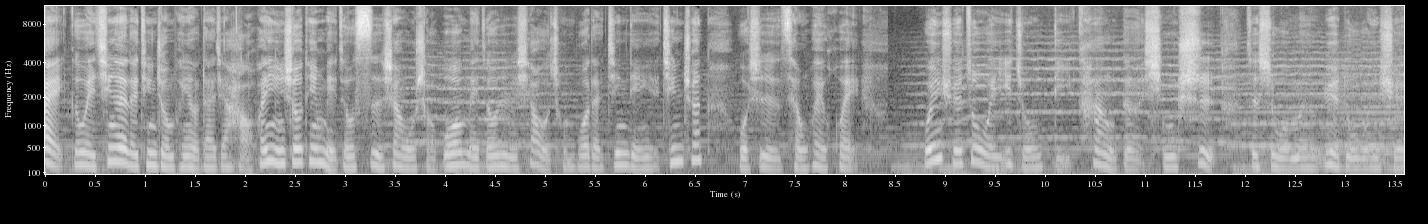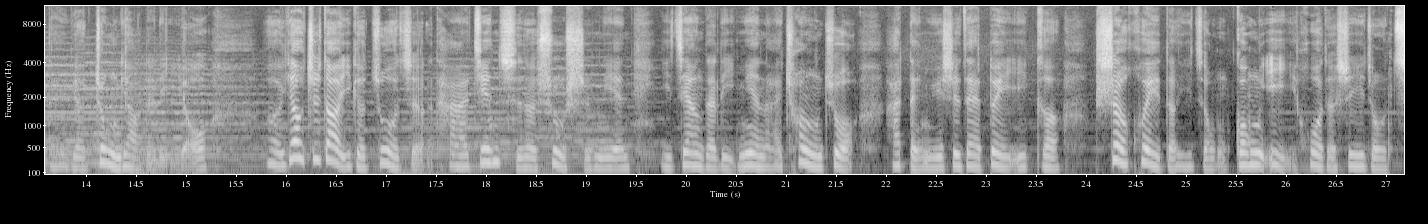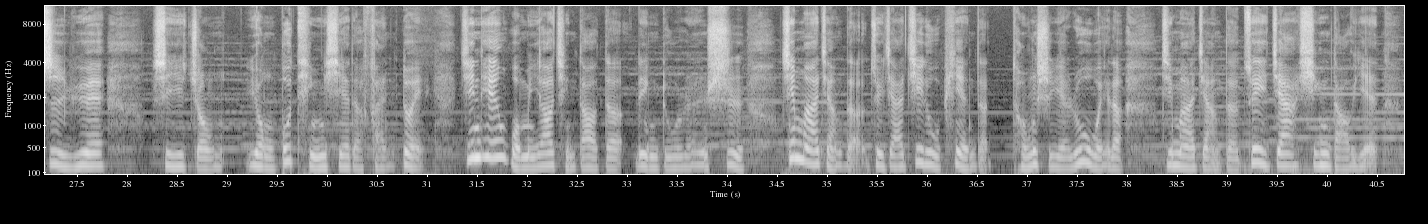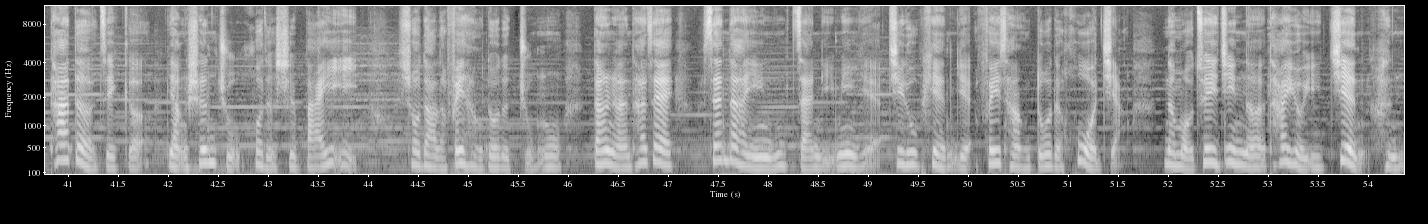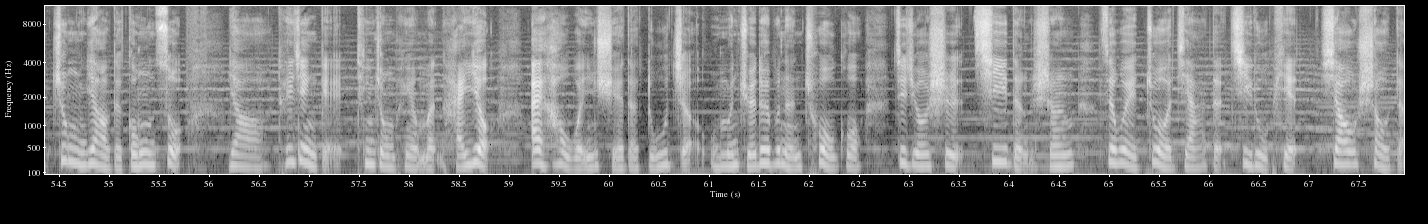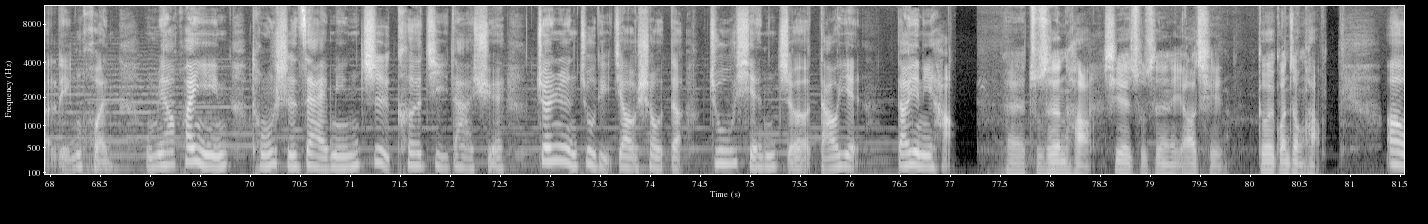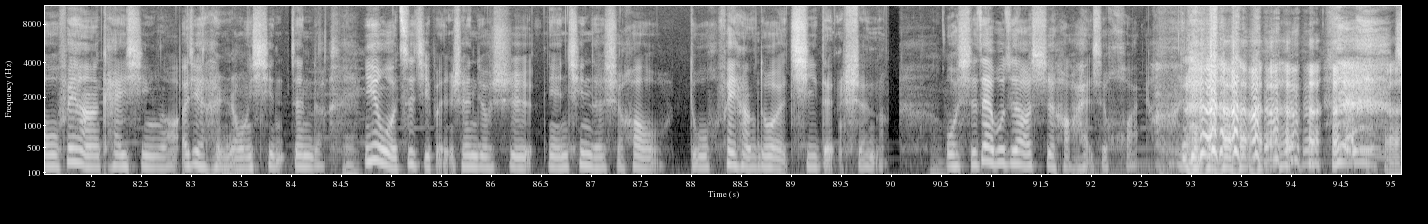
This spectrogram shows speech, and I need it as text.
嗨，各位亲爱的听众朋友，大家好，欢迎收听每周四上午首播、每周日下午重播的经典也青春，我是陈慧慧。文学作为一种抵抗的形式，这是我们阅读文学的一个重要的理由。呃，要知道一个作者他坚持了数十年，以这样的理念来创作，他等于是在对一个社会的一种公益或者是一种制约，是一种永不停歇的反对。今天我们邀请到的领读人是金马奖的最佳纪录片的，同时也入围了金马奖的最佳新导演。他的这个养生组或者是白蚁受到了非常多的瞩目。当然，他在三大影展里面也纪录片也非常多的获奖。那么最近呢，他有一件很重要的工作要推荐给听众朋友们，还有爱好文学的读者，我们绝对不能错过。这就是七等生这位作家的纪录片《销售的灵魂》。我们要欢迎同时在明治科技大学专任助理教授的朱贤哲导演。导演你好，呃，主持人好，谢谢主持人的邀请，各位观众好。哦，我非常的开心哦，而且很荣幸，真的，因为我自己本身就是年轻的时候读非常多的七等生了，我实在不知道是好还是坏。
